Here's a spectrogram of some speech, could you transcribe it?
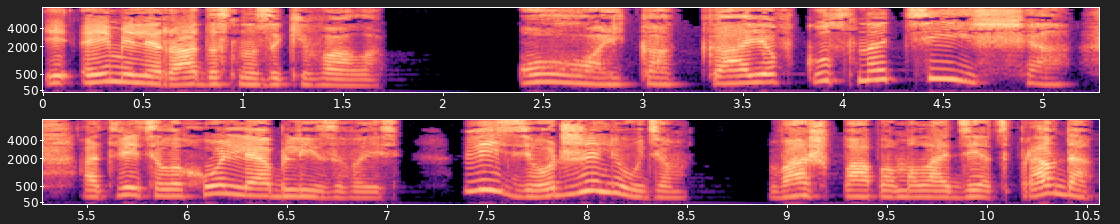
и Эмили радостно закивала. «Ой, какая вкуснотища!» — ответила Холли, облизываясь. «Везет же людям! Ваш папа молодец, правда?»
